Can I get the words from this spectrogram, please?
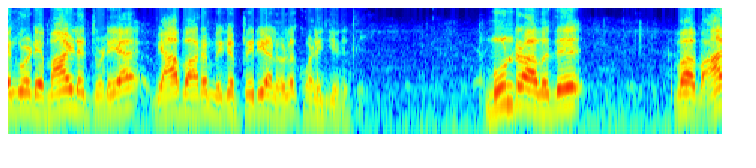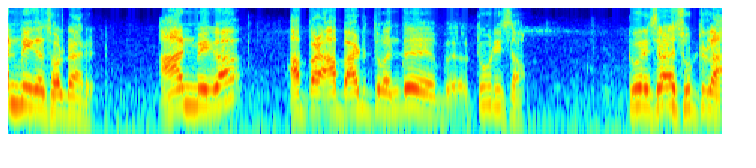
எங்களுடைய மாநிலத்துடைய வியாபாரம் மிகப்பெரிய அளவில் குறைஞ்சிருக்கு. மூன்றாவது ஆன்மீகம் சொல்கிறாரு ஆன்மீகம் அப்புறம் அப்போ அடுத்து வந்து டூரிசம். டூரிசம் சுற்றுலா.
